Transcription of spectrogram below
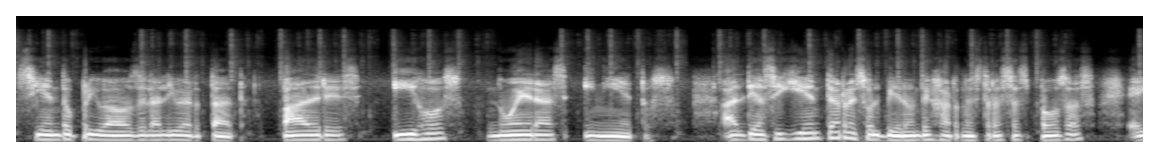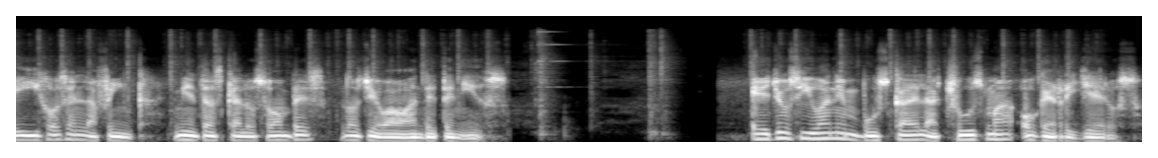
siendo privados de la libertad, padres, hijos, nueras y nietos. Al día siguiente resolvieron dejar nuestras esposas e hijos en la finca, mientras que a los hombres nos llevaban detenidos. Ellos iban en busca de la chusma o guerrilleros.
